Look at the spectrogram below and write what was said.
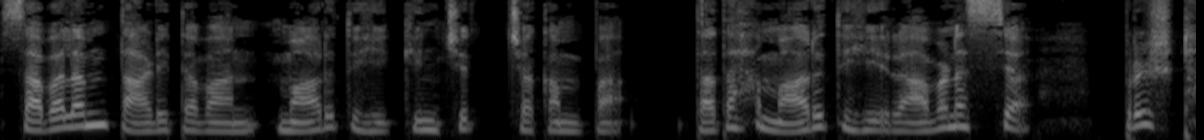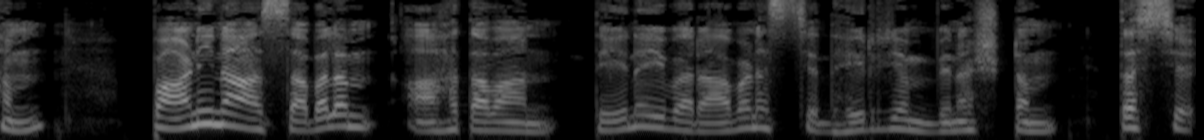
सबलम् ताडितवान् मारुतिः किञ्चित् चकम्प। ततः मारुतिः रावणस्य पृष्ठम् पाणिना सबलम् आहतवान्। तेनैव रावणस्य धैर्यम् विनष्टम् तस्य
